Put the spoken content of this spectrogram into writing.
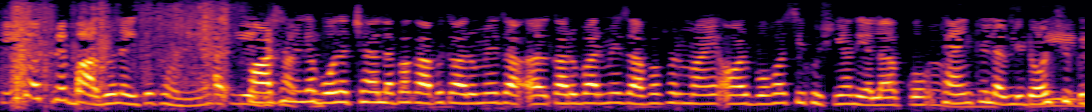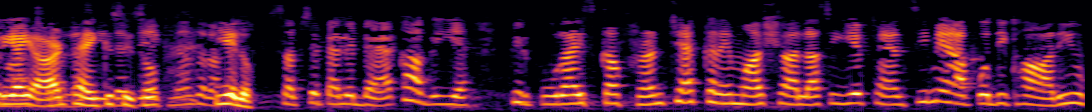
ठीक है उसमें बाजू नहीं तो सोनी है। पार्सल दिखाती बहुत अच्छा है अल्लाह पाक आपके कारों में कारोबार में इजाफा फरमाए और बहुत सी खुशियाँ दी अल्लाह आपको। थैंक यू लवली डॉल शुक्रिया यार. थैंक यू सीसो ये लो। सबसे पहले बैक आ गई है फिर पूरा इसका फ्रंट चेक करें माशाल्लाह से। ये फैंसी मैं आपको दिखा रही हूँ।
